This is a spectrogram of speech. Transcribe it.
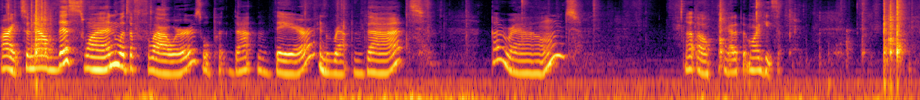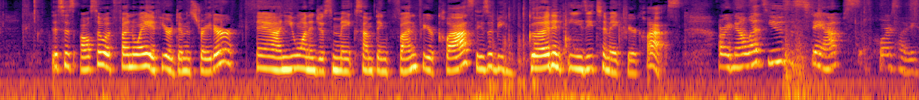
All right, so now this one with the flowers, we'll put that there and wrap that around. Uh-oh, I gotta put more adhesive. This is also a fun way if you're a demonstrator and you wanna just make something fun for your class. These would be good and easy to make for your class. All right, now let's use the stamps. Of course, I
